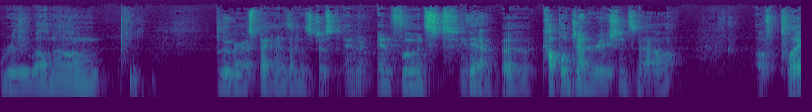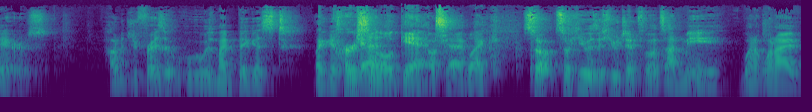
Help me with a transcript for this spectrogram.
really well known bluegrass bands and has just in- influenced you know, a couple generations now of players. How did you phrase it? Who was my biggest Like biggest personal get? get. Okay, Like so so he was a huge influence on me when when I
